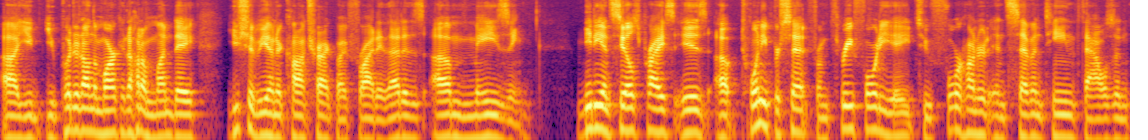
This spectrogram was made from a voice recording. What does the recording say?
Uh, you you put it on the market on a Monday, you should be under contract by Friday. That is amazing. Median sales price is up 20% from 348 to 417,000.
